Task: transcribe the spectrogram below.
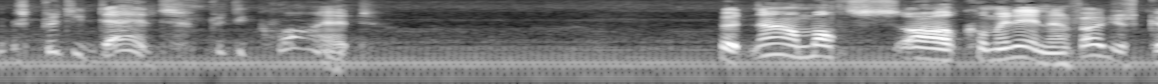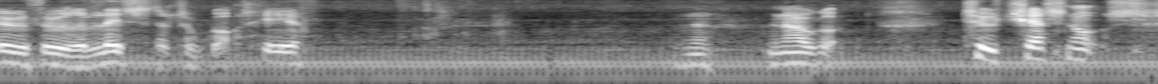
it was pretty dead, pretty quiet. But now moths are coming in, and if I just go through the list that I've got here, uh, now I've got two chestnuts,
